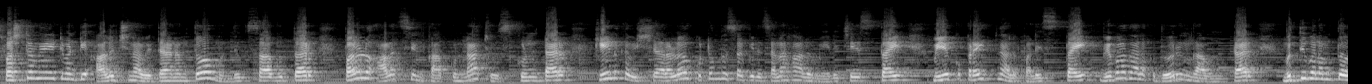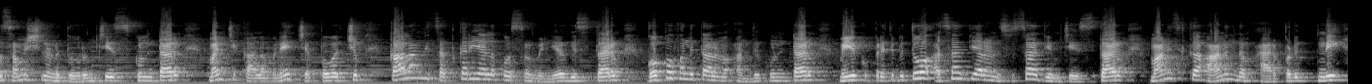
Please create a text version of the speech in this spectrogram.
స్పష్టమైనటువంటి ఆలోచన విధానంతో ముందుకు సాగుతారు. పనులు ఆలస్యం కాకుండా చూసుకుంటారు. కీలక విషయాలలో కుటుంబ సభ్యుల సలహాలు మేలు చేస్తాయి. మీ యొక్క ప్రయత్నాలు ఫలిస్తాయి. వివాదాలకు దూరంగా ఉంటారు. బుద్ధిబలంతో సమస్యలను దూరం చేసుకుంటారు. మంచి కాలమనే చెప్పవచ్చు. కాలాన్ని సత్కర్యాల కోసం వినియోగిస్తారు. గొప్ప ఫలితాలను అందుకుంటారు. మీ యొక్క ప్రతిభతో అసాధ్యాలను సుసాధ్యం చేస్తారు. మానసిక ఆనందం ఏర్పడుతుంది.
